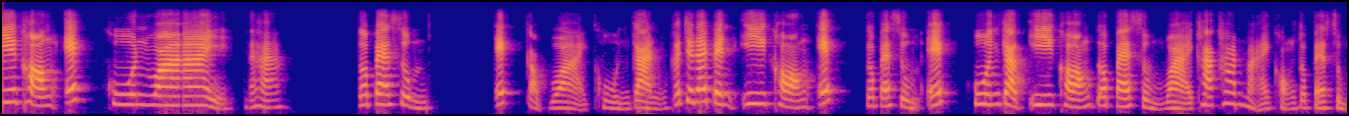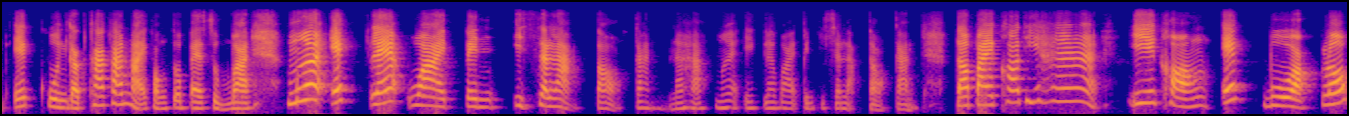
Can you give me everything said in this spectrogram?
e ของ x คูณ y นะคะ ตัวแปรสุ่ม x กับ y คูณกัน ก็จะได้เป็น e ของ x ตัวแปรสุ่ม x คูณกับ e ของตัวแปรสุ่ม y ค่าคาดหมายของตัวแปรสุ่ม x คูณกับค่าคาดหมายของตัวแปรสุ่ม y เมื่อ x และ y เป็นอิสระต่อกันนะคะ เมื่อ x และ y เป็นอิสระต่อกัน ต่อไปข้อที่ 5 e ของ x บวกลบ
